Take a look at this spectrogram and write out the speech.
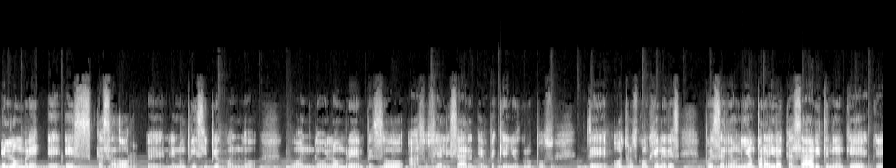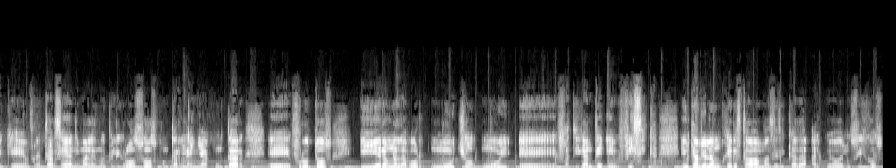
El hombre eh, es cazador eh, en un principio cuando, cuando el hombre empezó a socializar en pequeños grupos de otros congéneres, pues se reunían para ir a cazar y tenían que, enfrentarse a animales muy peligrosos, juntar leña, juntar frutos y era una labor mucho, muy eh, fatigante en física. En cambio, la mujer estaba más dedicada al cuidado de los hijos,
